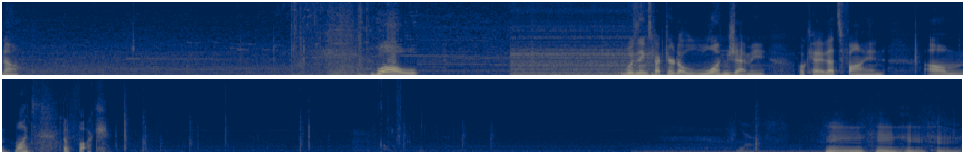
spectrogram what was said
No. Whoa. wasn't expecting her to lunge at me. Okay, that's fine. Um, what the fuck? Yeah. Hmm, hmm, hmm, hmm.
